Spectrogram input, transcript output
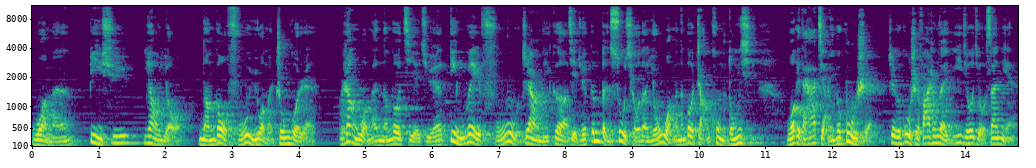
我们必须要有能够服务于我们中国人。让我们能够解决定位服务这样的一个解决根本诉求的，由我们能够掌控的东西。我给大家讲一个故事，这个故事发生在一九九三年。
